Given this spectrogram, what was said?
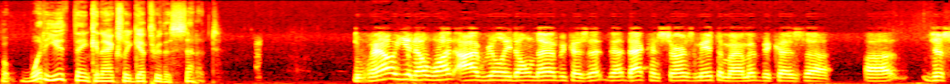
But what do you think can actually get through the Senate? Well, you know what? I really don't know because that that, that concerns me at the moment because uh, uh, just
